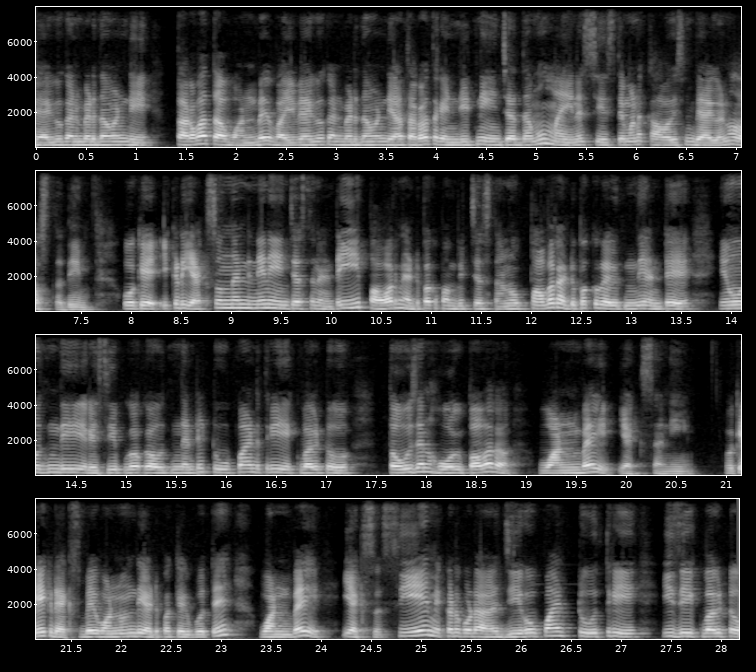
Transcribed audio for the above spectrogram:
వాల్యూ కనిపెడదామండి. తర్వాత వన్ బై వై వాల్యూ కనిపెడదామండి. ఆ తర్వాత రెండింటిని ఏం చేద్దాము? మైనస్ చేస్తే మనకు కావాల్సిన వాల్యూ అనేది వస్తుంది. ఓకే ఇక్కడ ఎక్స్ ఉందండి. నేను ఏం చేస్తానంటే ఈ పవర్ని అటుపక్క పంపించేస్తాను. పవర్ అటుపక్క వెళ్తుంది అంటే ఏమవుతుంది? రెసిప్రోక్ అవుతుంది. అంటే two point three equal to thousand whole power one by x అని. ఓకే ఇక్కడ ఎక్స్ బై వన్ ఉంది అటుపక్క వెళ్ళిపోతే వన్ బై ఎక్స్ సేమ్ ఇక్కడ కూడా zero point two three is equal to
